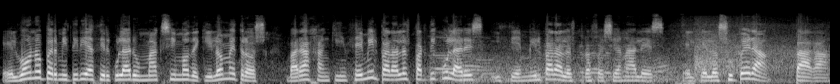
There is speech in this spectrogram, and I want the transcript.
El bono permitiría circular un máximo de kilómetros. Barajan 15.000 para los particulares y 100.000 para los profesionales. El que los supera, paga.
